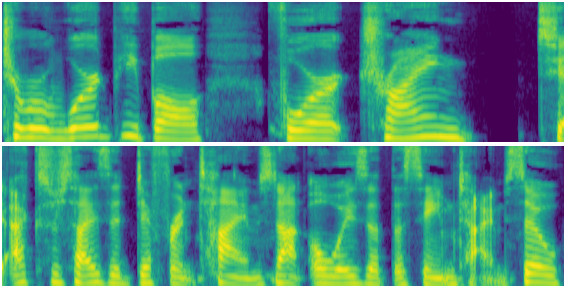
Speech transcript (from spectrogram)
to reward people for trying to exercise at different times, not always at the same time. So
